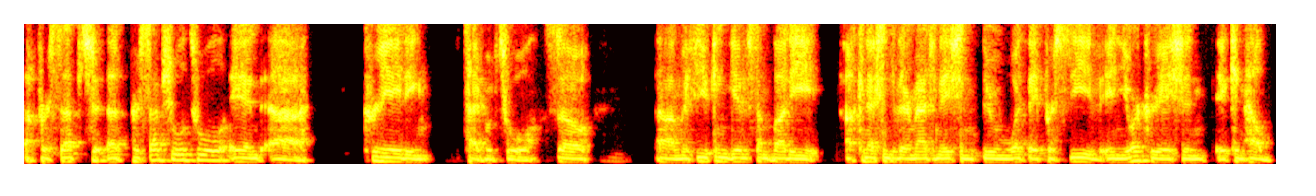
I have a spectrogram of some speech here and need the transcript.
a perception a perceptual tool and a creating type of tool. So um, if you can give somebody a connection to their imagination through what they perceive in your creation, it can help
